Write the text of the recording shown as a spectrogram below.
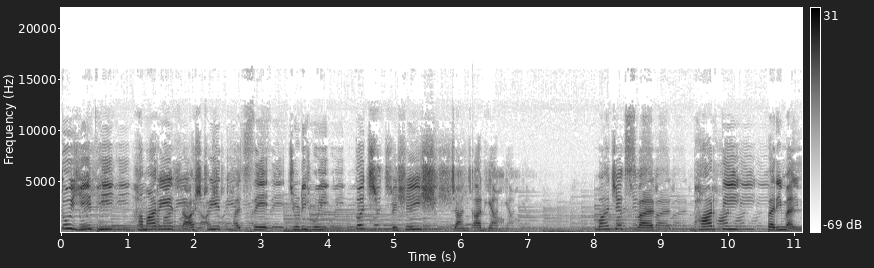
तो ये थी हमारे राष्ट्रीय ध्वज से जुड़ी हुई कुछ विशेष जानकारियाँ। वाचक स्वर, भारती परिमल।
